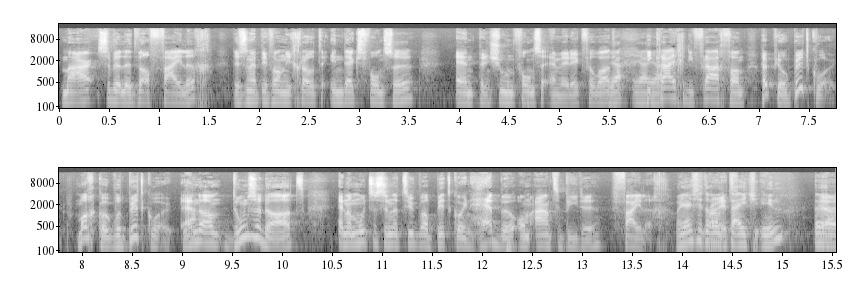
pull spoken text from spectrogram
Maar ze willen het wel veilig. Dus dan heb je van die grote indexfondsen en pensioenfondsen en weet ik veel wat. Ja, ja, die ja. krijgen die vraag van, heb je ook Bitcoin? Mag ik ook wat Bitcoin? En dan doen ze dat. En dan moeten ze natuurlijk wel Bitcoin hebben om aan te bieden veilig. Maar jij zit er al een tijdje in. Eh,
